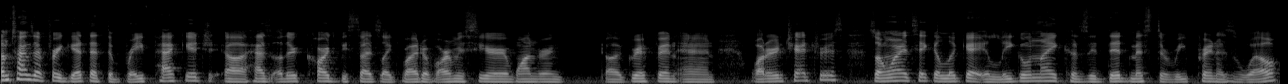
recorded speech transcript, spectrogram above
Sometimes I forget that the Brave package uh, has other cards besides like Rite of Aramesir, Wandering uh, Gryphon, and Water Enchantress. So I wanted to take a look at Illegal Knight because it did miss the reprint as well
